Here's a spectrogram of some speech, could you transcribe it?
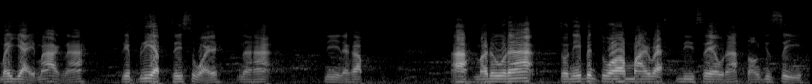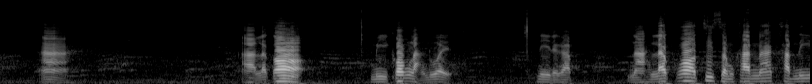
ไม่ใหญ่มากนะ เรียบๆสวยๆนะฮะนี่นะครับอะมาดูนะฮะตัวนี้เป็นตัว m y w a t Diesel นะ2.4อ่าอ่าแล้วก็ มีกล้องหลังด้วยนี่นะครับนะแล้วก็ที่สำคัญนะคันนี้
